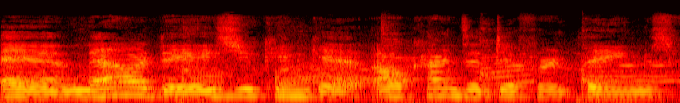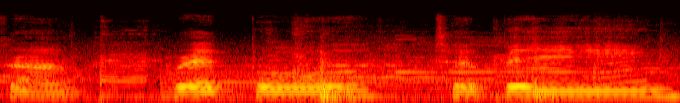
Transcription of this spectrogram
And nowadays you can get all kinds of different things from Red Bull to Bang.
